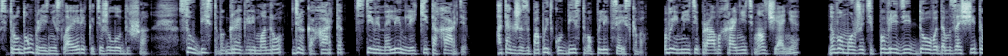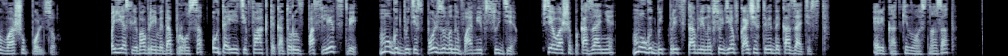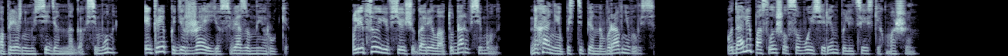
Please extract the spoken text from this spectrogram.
с трудом произнесла Эрика, тяжело дыша. «За убийство Грегори Монро, Джека Харта, Стивена Линли и Кита Харди, а также за попытку убийства полицейского. Вы имеете право хранить молчание, но вы можете повредить доводам защиты в вашу пользу если во время допроса утаите факты, которые впоследствии могут быть использованы вами в суде. Все ваши показания могут быть представлены в суде в качестве доказательств». Эрика откинулась назад, по-прежнему сидя на ногах Симоны и крепко держа ее связанные руки. Лицо ее все еще горело от ударов Симоны. Дыхание постепенно выравнивалось. Вдали послышался вой сирен полицейских машин.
